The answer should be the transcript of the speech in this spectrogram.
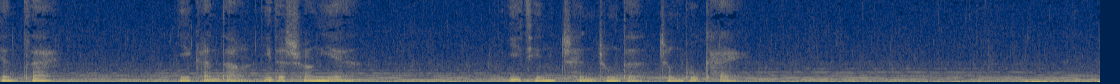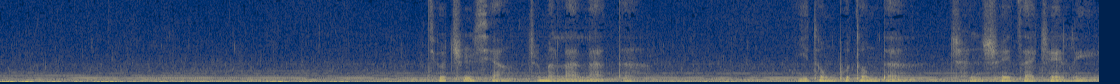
现在，你感到你的双眼已经沉重的睁不开，就只想这么懒懒的一动不动的沉睡在这里。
